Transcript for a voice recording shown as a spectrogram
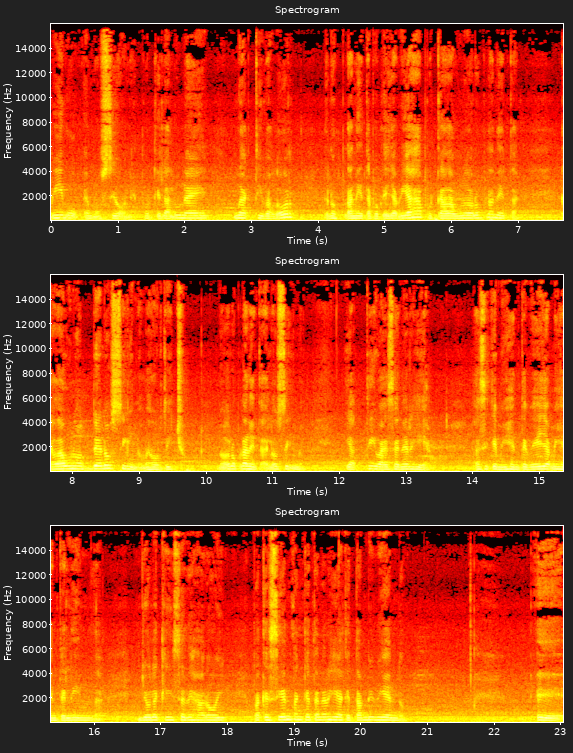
Vivo emociones porque la luna es un activador de los planetas porque ella viaja por cada uno de los planetas, cada uno de los signos, mejor dicho, no de los planetas, de los signos y activa esa energía. Así que mi gente bella, mi gente linda, yo le quise dejar hoy para que sientan que esta energía que están viviendo eh,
